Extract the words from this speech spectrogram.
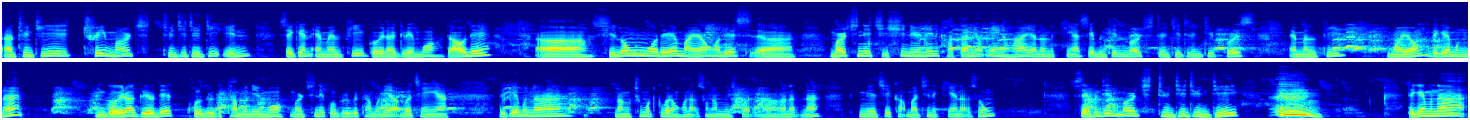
23 March 2020 in second MLP Goira Gremo daude à, Shillong ode mayong ode March ni chishinunin khatani ong ha yanun à, kinga 17 March 2020 first MLP Moyong dige muna Goira Griode kolgir gthamuni mo March ni kolgir gthamuni abachenga dige à. muna nang chumot ko barang khona sungna mispat na ganat na mi chi kha ma chi ne kiana sung 17 march 2020 tege mana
